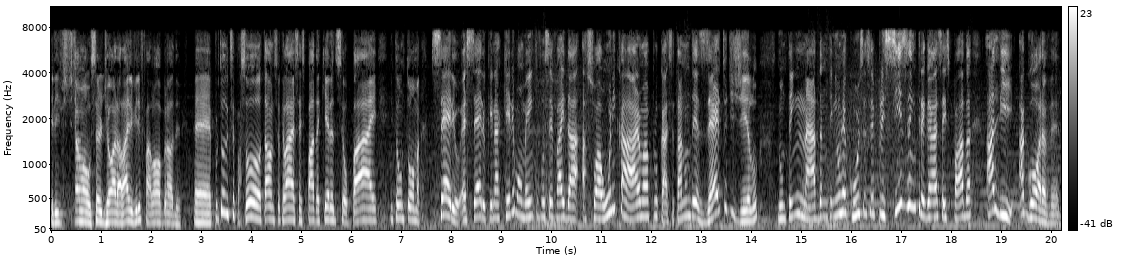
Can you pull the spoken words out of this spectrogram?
ele chama o Sir Jorah lá, ele vira e fala, ó, oh, brother, é, por tudo que você passou, tal, não sei o que lá, essa espada aqui era do seu pai, então toma. Sério, é sério que naquele momento você vai dar a sua única arma pro cara. Você tá num deserto de gelo, não tem nada, não tem nenhum recurso, você precisa entregar essa espada ali, agora, velho.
